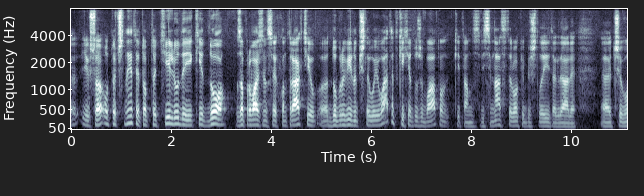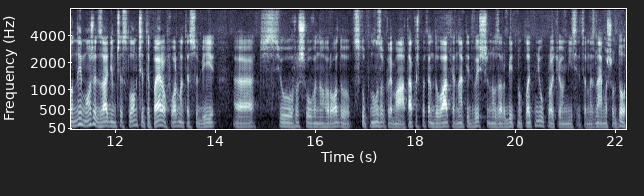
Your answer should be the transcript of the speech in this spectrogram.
Е, Якщо уточнити, тобто ті люди, які до запровадження цих контрактів е, добровільно пішли воювати, таких є дуже багато, які там з 18 років пішли і так далі. Е, Чи вони можуть заднім числом, чи тепер оформити собі е, цю грошову винагороду, вступну, зокрема, а також претендувати на підвищену заробітну платню протягом місяця. Ми знаємо, що до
